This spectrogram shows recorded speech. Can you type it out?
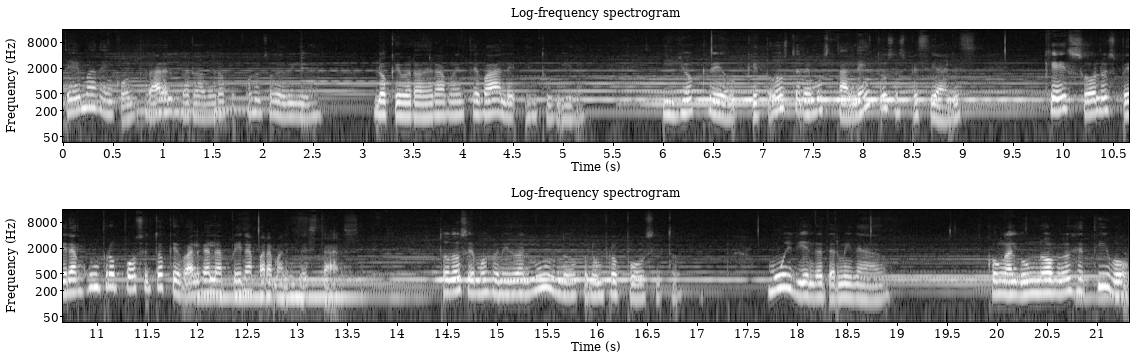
tema de encontrar el verdadero propósito de vida, lo que verdaderamente vale en tu vida. Y yo creo que todos tenemos talentos especiales que solo esperan un propósito que valga la pena para manifestarse. Todos hemos venido al mundo con un propósito muy bien determinado, con algún noble objetivo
